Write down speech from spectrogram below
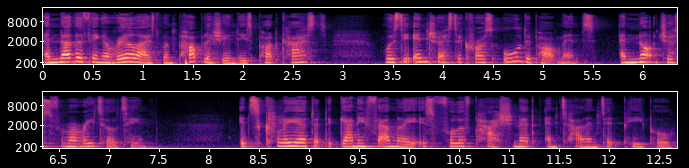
Another thing I realized when publishing these podcasts was the interest across all departments and not just from our retail team. It's clear that the Ganni family is full of passionate and talented people.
